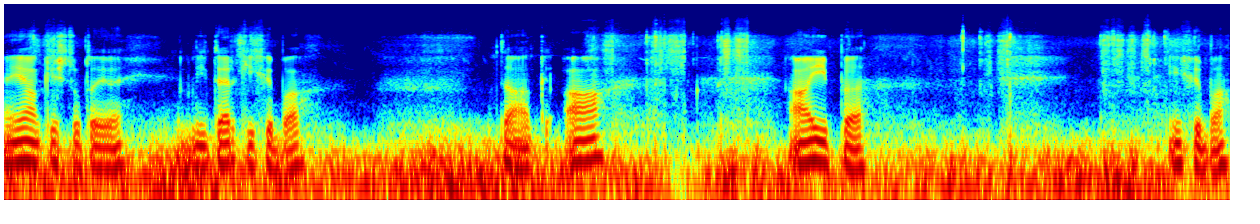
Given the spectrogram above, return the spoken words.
jakieś tutaj literki chyba. Tak, A A i P. I chyba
